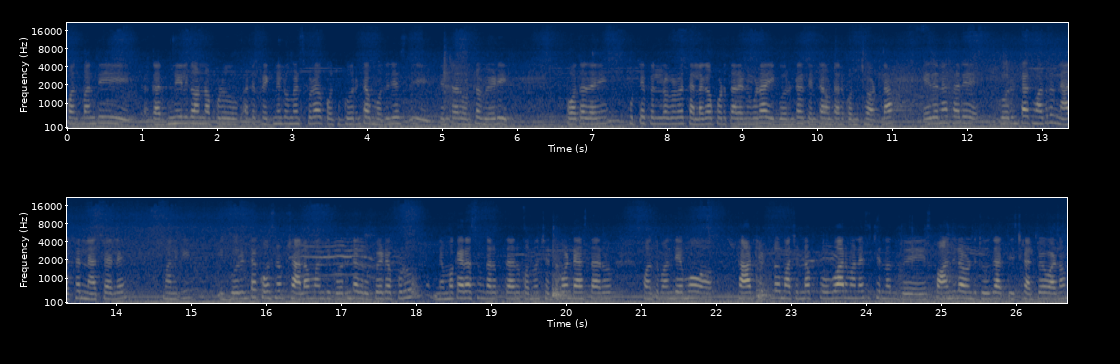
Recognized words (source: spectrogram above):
కొంతమంది గర్భిణీలుగా ఉన్నప్పుడు అంటే ప్రెగ్నెంట్ ఉమెన్స్ కూడా కొంచెం గోరింటాకు ముద్ద చేసి తింటారు ఒంట్లో వేడి పోతుందని. పుట్టే పిల్లలు కూడా తెల్లగా పుడతారని కూడా ఈ గోరింటాకు తింటూ ఉంటారు కొన్ని చోట్ల. ఏదైనా సరే గోరింటాకు మాత్రం న్యాచురల్ న్యాచురలే మనకి. ఈ గోరింట కోసినప్పుడు చాలామంది గోరింటాకు రుబ్బేటప్పుడు నిమ్మకాయ రసం కలుపుతారు కొంతమంది చింతపండు వేస్తారు కొంతమంది ఏమో తాటి చెట్టులో మా చిన్న పువ్వారం అనేసి చిన్న స్పాంజ్లో ఉండి దూది అది తీసి కలిపేవాళ్ళం.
